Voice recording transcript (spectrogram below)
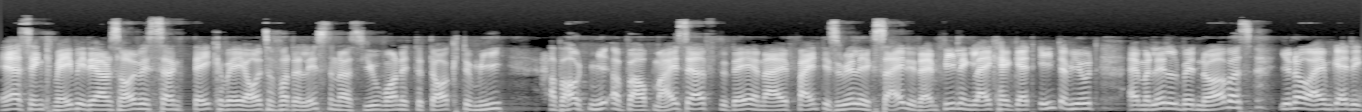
Yeah, I think maybe there's always some takeaway also for the listeners. You wanted to talk to me about me about myself today and I find this really excited. I'm feeling like I get interviewed. I'm a little bit nervous. You know, I'm getting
